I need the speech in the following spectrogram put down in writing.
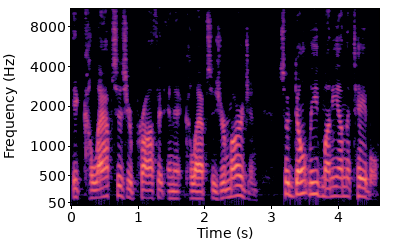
it collapses your profit and it collapses your margin. So don't leave money on the table.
